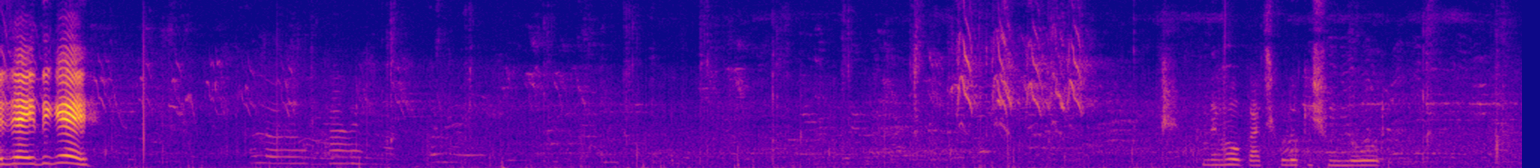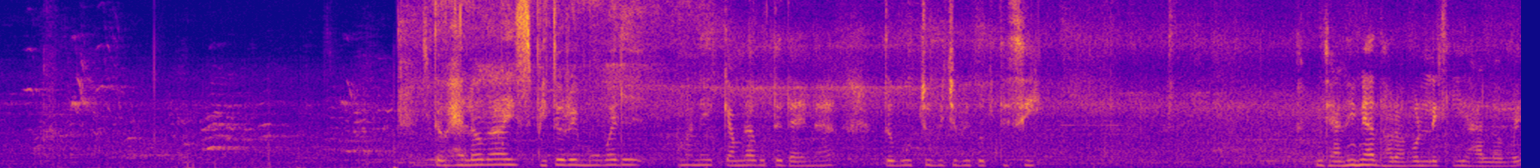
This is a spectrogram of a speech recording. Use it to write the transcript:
এই যে এইদিকে। দেখো গাছগুলো কি সুন্দর। তো হ্যালো গাইস ভিতরে মোবাইল মানে ক্যামেরা করতে দেয় না তবু চুপি চুপি করতেছি। জানি না ধরা পড়লে কি হাল হবে।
